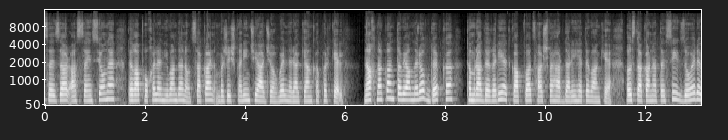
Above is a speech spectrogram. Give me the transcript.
Սեզար Ասենսիոն է, տեղափոխել են հիվանդանոց, սակայն բժիշկներին չի հաջողվել նրա կյանքը փրկել։ Նախնական տվյալներով դեպքը թմրադեղերի հետ կապված հաշվեհարդարի հետևանք է։ Ըստ ականատեսի զոհերը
